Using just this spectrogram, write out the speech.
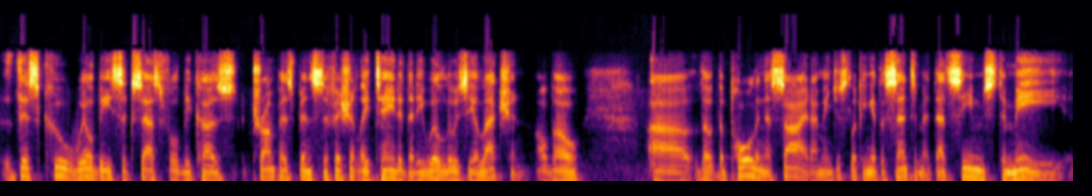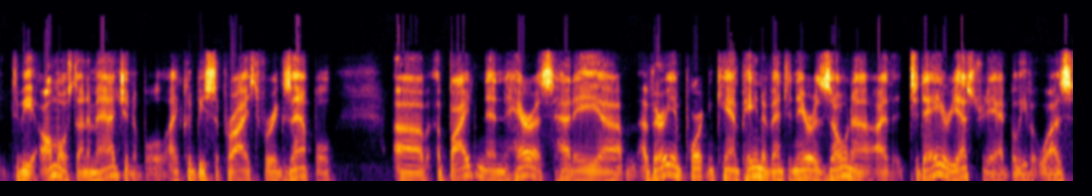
this coup will be successful because Trump has been sufficiently tainted that he will lose the election. Although uh, the the polling aside, I mean, just looking at the sentiment, that seems to me to be almost unimaginable. I could be surprised. For example, uh, Biden and Harris had a uh, a very important campaign event in Arizona today or yesterday, I believe it was.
